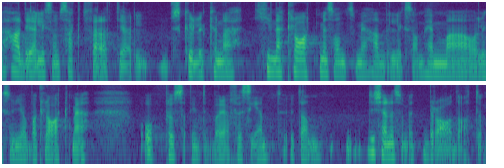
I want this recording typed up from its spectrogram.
hade jag liksom sagt för att jag skulle kunna hinna klart med sånt som jag hade liksom hemma och liksom jobba klart med. Och plus att inte börja för sent, utan det kändes som ett bra datum.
